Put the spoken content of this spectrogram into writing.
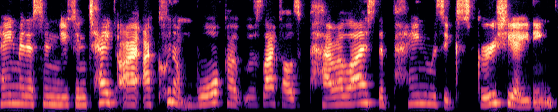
pain medicine you can take. I, I couldn't walk. It was like I was paralyzed. The pain was excruciating,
